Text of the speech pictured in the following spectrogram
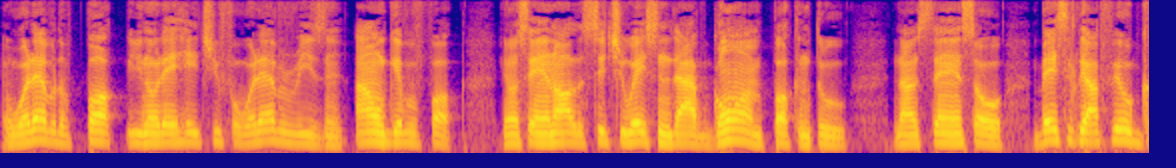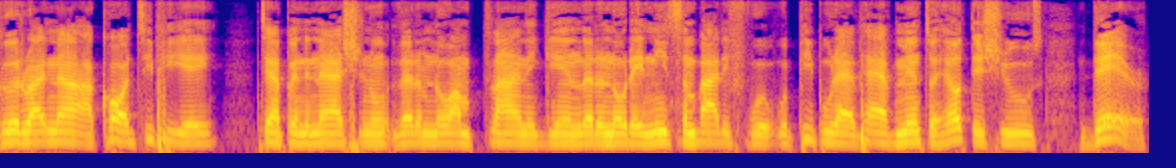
And whatever the fuck, you know, they hate you for whatever reason. I don't give a fuck. You know what I'm saying? All the situations that I've gone fucking through. You know what I'm saying? So basically, I feel good right now. I called TPA. Tampa International, let them know I'm flying again. Let them know they need somebody for, with people that have mental health issues there.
